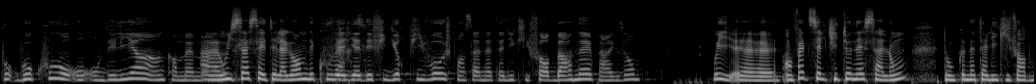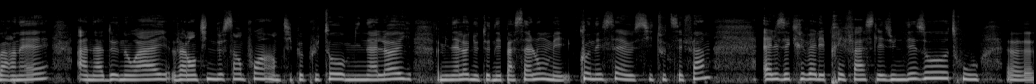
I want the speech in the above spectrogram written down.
beaucoup ont, des liens hein, quand même. Ah oui, ça, ça a été la grande découverte. Il y, a des figures pivots, je pense à Nathalie Clifford Barnet, par exemple. Oui, euh, en fait, celle qui tenait salon, donc Nathalie Clifford-Barnet, Anna de Noailles, Valentine de Saint-Point, un petit peu plus tôt, Mina Loy. Mina Loy ne tenait pas salon, mais connaissait aussi toutes ces femmes. Elles écrivaient les préfaces les unes des autres, ou euh,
